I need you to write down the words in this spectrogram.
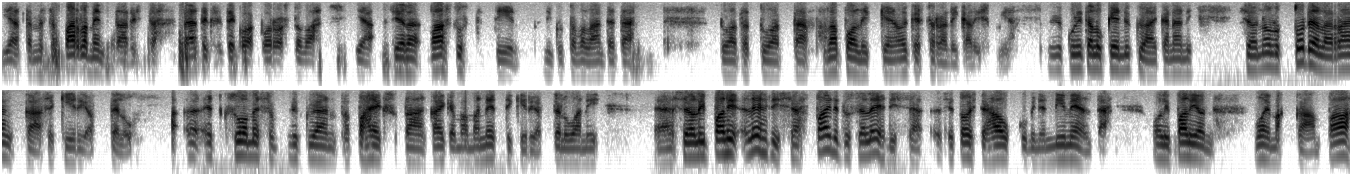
ja tämmöistä parlamentaarista päätöksentekoa korostava. Ja siellä vastustettiin niin kuin tavallaan tätä tuota, tuota, Lapuan liikkeen oikeistoradikalismia. Kun niitä lukee nykyaikana, niin se on ollut todella rankkaa se kirjoittelu. Et Suomessa nykyään paheksutaan kaiken maailman nettikirjoittelua, niin se oli paljon lehdissä, painetussa lehdissä se toisten haukkuminen nimeltä oli paljon voimakkaampaa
